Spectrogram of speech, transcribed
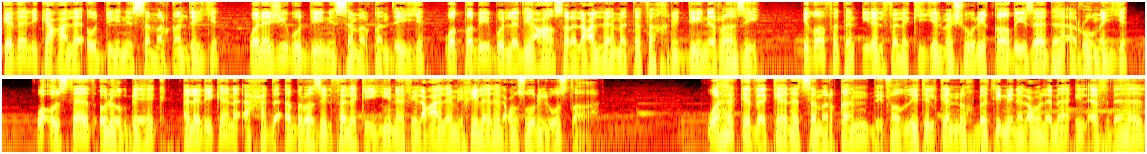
كذلك علاء الدين السمرقندي ونجيب الدين السمرقندي والطبيب الذي عاصر العلامة فخر الدين الرازي إضافة إلى الفلكي المشهور قاضي زاده الرومي وأستاذ أولوغبيك الذي كان أحد أبرز الفلكيين في العالم خلال العصور الوسطى. وهكذا كانت سمرقند بفضل تلك النخبة من العلماء الأفذاذ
